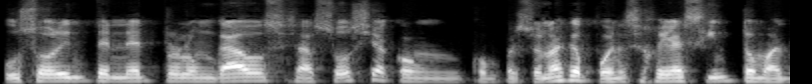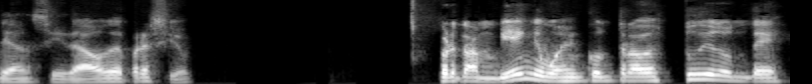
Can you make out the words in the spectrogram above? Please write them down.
uso del Internet prolongado se asocia con, con personas que pueden desarrollar síntomas de ansiedad o depresión. Pero también hemos encontrado estudios donde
